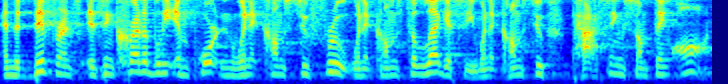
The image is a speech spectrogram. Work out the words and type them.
And the difference is incredibly important when it comes to fruit, when it comes to legacy, when it comes to passing something on.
